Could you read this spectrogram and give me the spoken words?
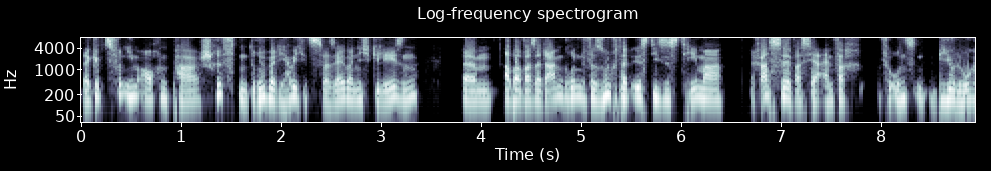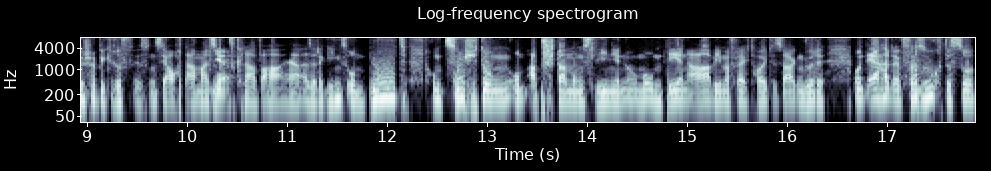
Da gibt's von ihm auch ein paar Schriften drüber, die habe ich jetzt zwar selber nicht gelesen, ähm, aber was er da im Grunde versucht hat, ist dieses Thema Rasse, was ja einfach für uns ein biologischer Begriff ist und es ja auch damals ja. ganz klar war. Ja. Also da ging es um Blut, um Züchtung, um Abstammungslinien, um, um DNA, wie man vielleicht heute sagen würde. Und er hat versucht, das so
